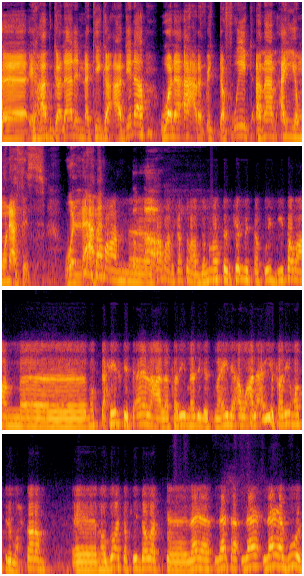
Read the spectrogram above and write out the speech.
آه إيهاب جلال النتيجة عادلة ولا أعرف التفويت أمام أي منافس والعمل طبعا آه. طبعا كابتن عبد الناصر كلمة تفويت دي طبعا مستحيل تتقال على فريق النادي الإسماعيلي أو على أي فريق مصري محترم موضوع التفويض دوت لا لا لا لا يجوز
